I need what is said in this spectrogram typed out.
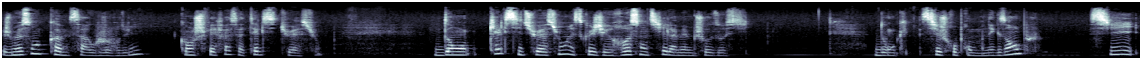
je me sens comme ça aujourd'hui, quand je fais face à telle situation. dans quelle situation est-ce que j'ai ressenti la même chose aussi? Donc, si je reprends mon exemple, si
